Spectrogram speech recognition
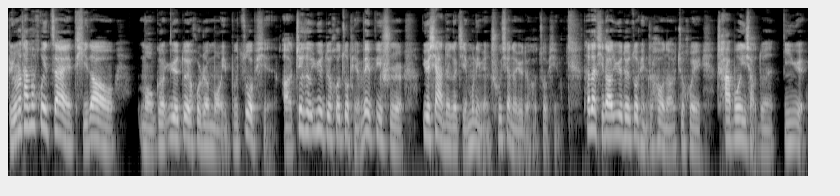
比如说他们会在提到。某个乐队或者某一部作品啊，这个乐队或作品未必是月下这个节目里面出现的乐队和作品。他在提到乐队作品之后呢，就会插播一小段音乐。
